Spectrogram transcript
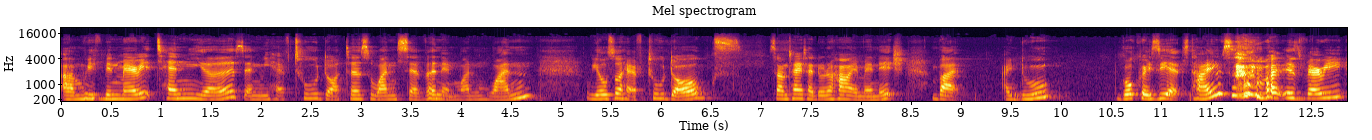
Um, we've been married 10 years, and we have two daughters, one seven and one one. We also have two dogs, Sometimes I don't know how I manage, but I do go crazy at times. but it's very,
